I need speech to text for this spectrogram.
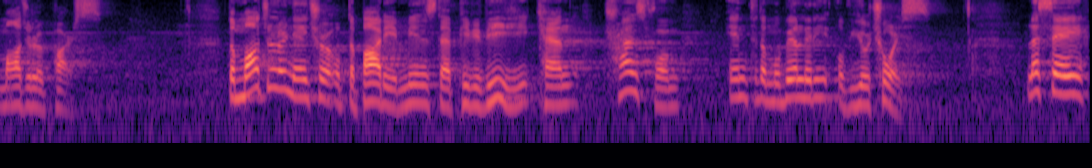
modular parts. The modular nature of the body means that PBV can transform into the mobility of your choice. Let's say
